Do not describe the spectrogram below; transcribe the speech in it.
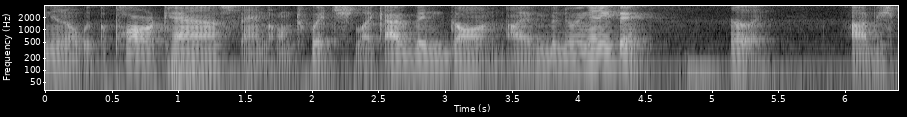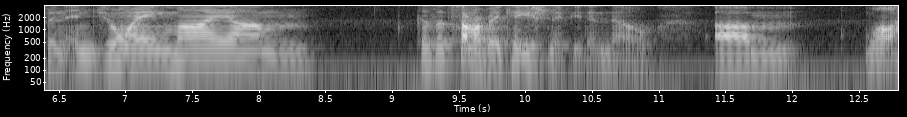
you know, with the podcast and on Twitch. Like, I've been gone. I haven't been doing anything, really. I've just been enjoying my, um, because it's summer vacation, if you didn't know. Um, well,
